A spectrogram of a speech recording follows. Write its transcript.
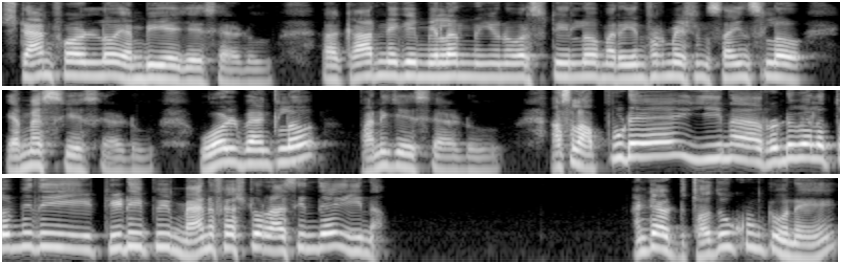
స్టాన్ఫర్డ్లో ఎంబీఏ చేశాడు. కార్నెగి కార్నెగీ మిలన్ యూనివర్సిటీలో మరి ఇన్ఫర్మేషన్ సైన్స్లో ఎంఎస్ చేశాడు. వరల్డ్ బ్యాంక్లో పనిచేశాడు అసలు అప్పుడే ఈయన రెండు వేల తొమ్మిది టీడీపీ మేనిఫెస్టో రాసిందే ఈయన. అంటే అటు చదువుకుంటూనే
